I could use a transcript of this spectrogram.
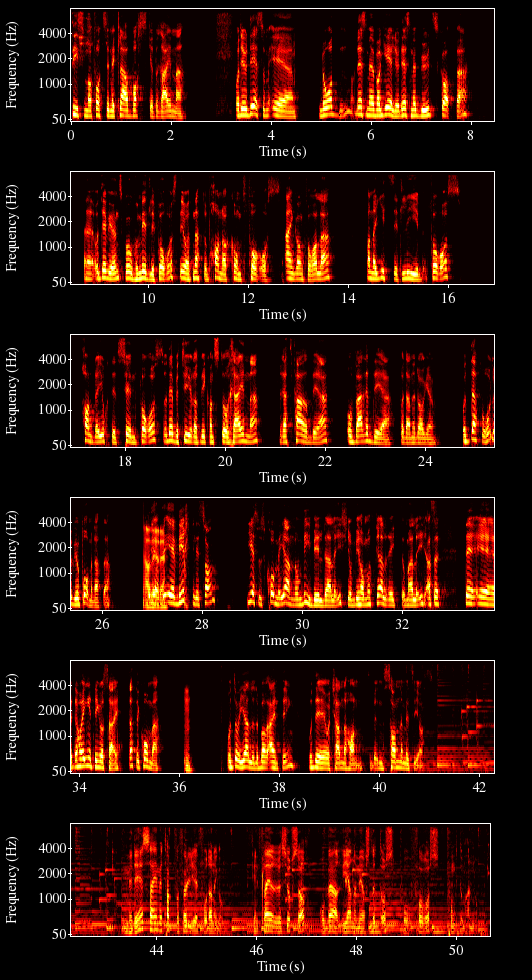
de som har fått sine klær vasket reine. Og Det er jo det som er nåden, og det som er evangeliet og det som er budskapet. Eh, og Det vi ønsker å formidle for oss, det er jo at nettopp han har kommet for oss en gang for alle. Han har gitt sitt liv for oss. Han ble gjort et synd for oss. og Det betyr at vi kan stå rene, rettferdige og verdige på denne dagen. Og Derfor holder vi jo på med dette. Ja, det, er det. det er virkelig sant. Jesus kommer igjen om vi vil det eller ikke, om vi har materiell rikdom eller ikke. Altså, det, er, det, har ingenting å si. Dette kommer. Mm. Og da gjelder det bare én ting, og det er å kjenne Han som den sanne Messias. Med det sier vi takk for følget for denne gang. Finn flere ressurser, og vær gjerne med å støtte oss på foross.no.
